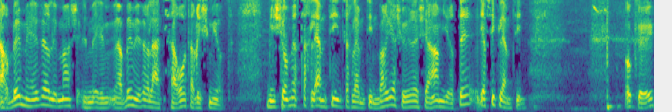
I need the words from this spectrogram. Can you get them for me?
הרבה מעבר, למה, ש- הרבה מעבר להצהרות הרשמיות. מי שאומר צריך להמתין, צריך להמתין. ברגע שהוא יראה שהעם ירצה, יפסיק להמתין. אוקיי.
